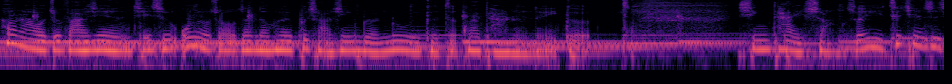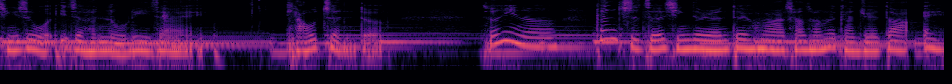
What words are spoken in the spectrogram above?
后来我就发现，其实我有时候真的会不小心沦入一个责怪他人的一个心态上。所以这件事情是我一直很努力在调整的。所以呢，跟指责型的人对话，常常会感觉到，哎，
